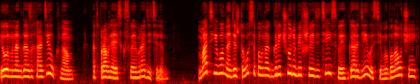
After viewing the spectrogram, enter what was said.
и он иногда заходил к нам, отправляясь к своим родителям. Мать его, Надежда Осиповна, горячо любившая детей своих, гордилась им и была очень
